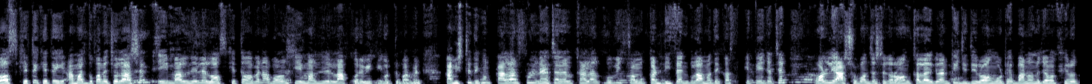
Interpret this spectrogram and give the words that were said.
লস খেতে খেতে আমার দোকানে চলে আসেন এই মাল নিলে লস খেতে হবে না, বরং সেই মাল নিলে লাভ করে বিক্রি করতে পারবেন। কামিজটা দেখুন কালারফুল ন্যাচারাল কালার খুবই চমৎকার ডিজাইনগুলো আমাদের কাছ থেকে পেয়ে যাচ্ছেন। অনলি আটশো পঞ্চাশ টাকা। রং কালার গ্যারান্টি যদি রং ওঠে, বানানো জামা ফেরত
